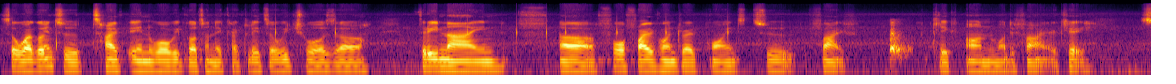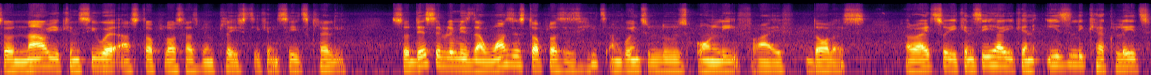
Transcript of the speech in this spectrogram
So we're going to type in what we got on the calculator which was uh 39 uh, for 500.25 click on modify okay. So now you can see where our stop loss has been placed. You can see it clearly. So this simply means that once the stop loss is hit i'm going to lose only five dollars. All right so you can see how you can easily calculate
